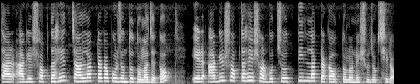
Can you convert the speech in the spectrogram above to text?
তার আগের সপ্তাহে চার লাখ টাকা পর্যন্ত তোলা যেত। এর আগের সপ্তাহে সর্বোচ্চ তিন লাখ টাকা উত্তোলনের সুযোগ ছিল।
